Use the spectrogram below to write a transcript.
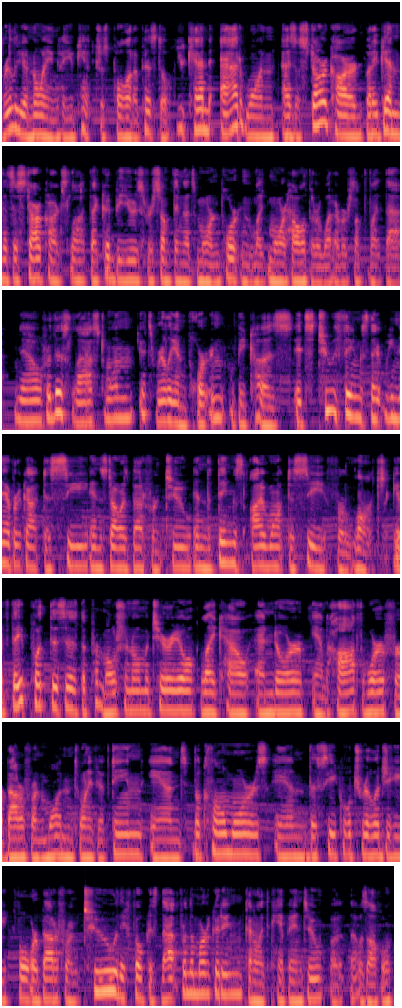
really annoying how you can't just pull out a pistol. You can add one as a star card, but again, that's a star card slot that could be used for something that's more important, like more health or whatever, something like that. Now, for this last one, it's really important because it's two things that we never got to see in Star Wars Battlefront 2 and the things I want to see for launch. Like if they put this as the promotional material, like how Endor and Hoth were for Battlefront 1 in 2015, and the Clone Wars and the sequel trilogy for Battlefront 2, they focused that for the marketing, kind of like the campaign 2, but that was awful.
